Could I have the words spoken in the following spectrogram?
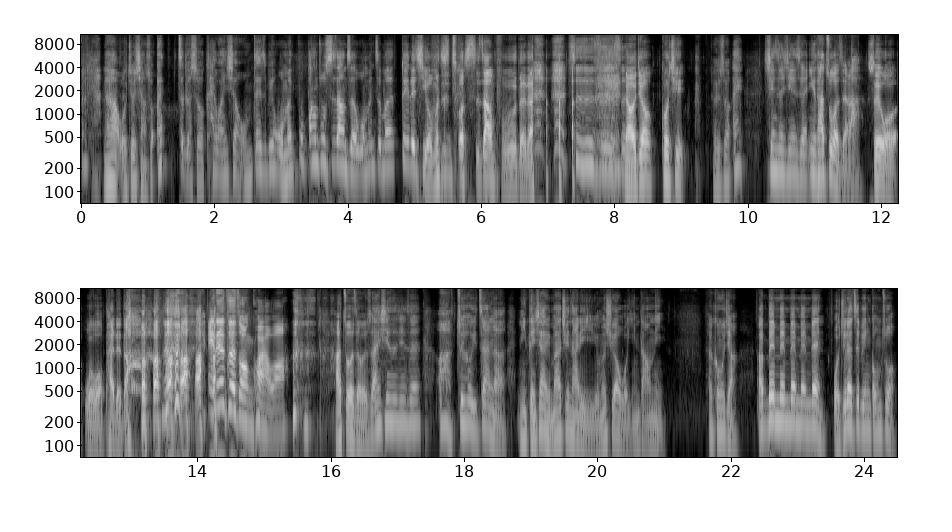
那我就想说，哎，这个时候开玩笑，我们在这边，我们不帮助视障者，我们怎么对得起我们是做视障服务的呢？是是是是。然后 我就过去，我就说，哎，先生先生，因为他坐着啦，所以我我我拍得到。哎，那个这走很快，好不好？他坐着，我说：“哎，先生，先生啊，最后一站了，你等一下有没有要去哪里？有没有需要我引导你？”他跟我讲：“啊，没没没没没，我就在这边工作。”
